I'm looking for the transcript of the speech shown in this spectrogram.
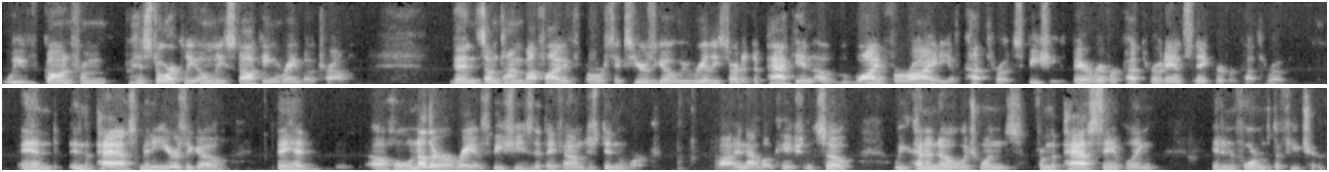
we've gone from historically only stocking rainbow trout. Then, sometime about five or six years ago, we really started to pack in a wide variety of cutthroat species: Bear River cutthroat and Snake River cutthroat. And in the past, many years ago, they had a whole another array of species that they found just didn't work uh, in that location. So we kind of know which ones from the past sampling it informs the future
